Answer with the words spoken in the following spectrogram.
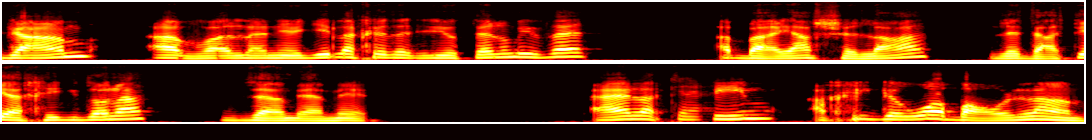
גם, אבל אני אגיד לך יותר מזה, הבעיה שלה, לדעתי הכי גדולה, זה המאמן. היה לה כן. טים הכי גרוע בעולם.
